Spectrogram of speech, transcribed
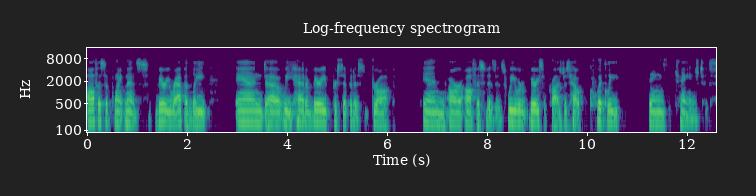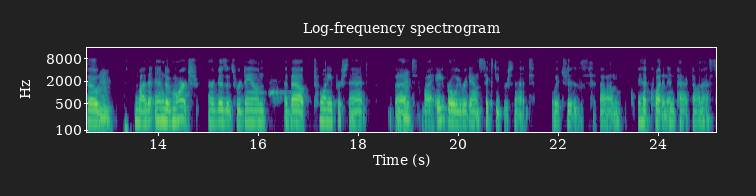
office appointments very rapidly, and uh, we had a very precipitous drop in our office visits. We were very surprised just how quickly things changed. So mm. by the end of March, our visits were down about 20%, but mm-hmm. by April, we were down 60%, which is, um, it had quite an impact on us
